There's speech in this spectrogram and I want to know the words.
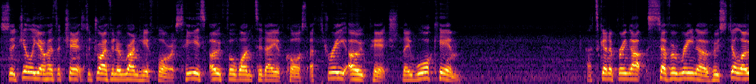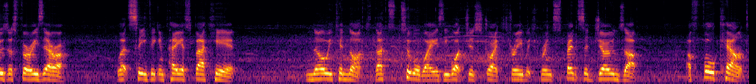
Sergilio has a chance to drive in a run here for us. He is 0 for 1 today, of course. A 3-0 pitch. They walk him. That's going to bring up Severino, who still owes us for his error. Let's see if he can pay us back here. No, he cannot. That's two away as he watches strike three, which brings Spencer Jones up a full count.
